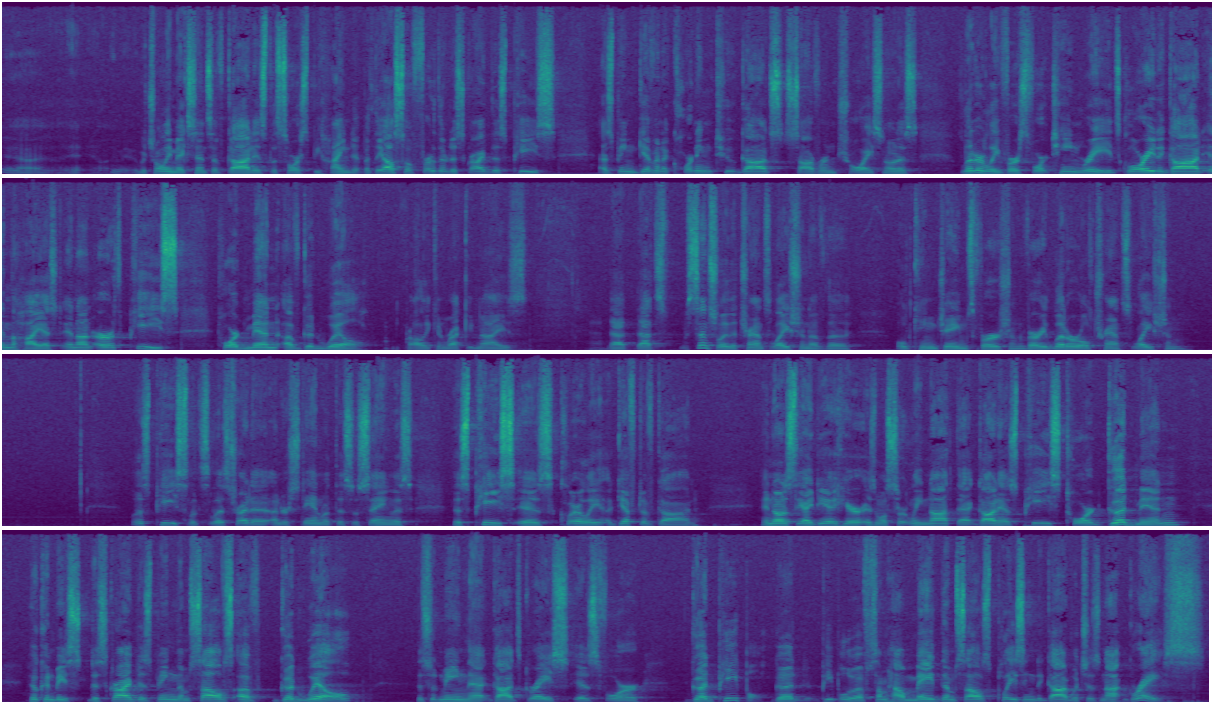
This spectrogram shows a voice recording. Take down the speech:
uh, which only makes sense if God is the source behind it. But they also further describe this peace as being given according to God's sovereign choice. Notice literally verse 14 reads, Glory to God in the highest, and on earth peace toward men of goodwill. You probably can recognize that that's essentially the translation of the Old King James Version, very literal translation. This peace, let's, let's try to understand what this is saying. This this peace is clearly a gift of God. And notice the idea here is most certainly not that God has peace toward good men who can be described as being themselves of goodwill. This would mean that God's grace is for good people, good people who have somehow made themselves pleasing to God, which is not grace.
